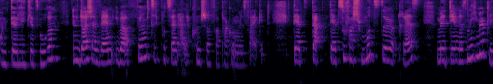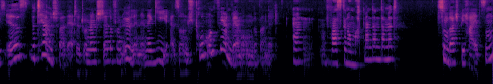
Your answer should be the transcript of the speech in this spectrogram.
Und der liegt jetzt worin? In Deutschland werden über 50 Prozent aller Kunststoffverpackungen recycelt. Der, der zu verschmutzte Rest, mit dem das nicht möglich ist, wird thermisch verwertet und anstelle von Öl in Energie, also in Strom und Fernwärme umgewandelt. Und was genau macht man dann damit? Zum Beispiel heizen,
